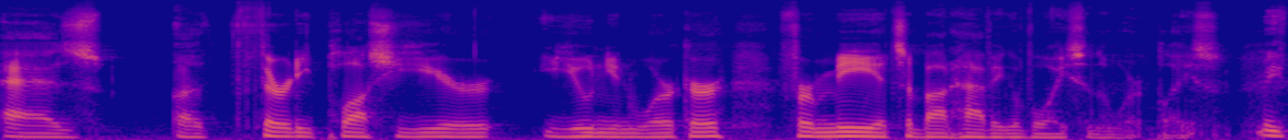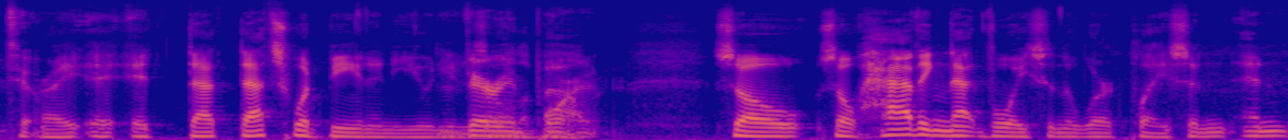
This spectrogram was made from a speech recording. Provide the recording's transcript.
as a 30 plus year union worker, for me it's about having a voice in the workplace. Me too. Right? It, it that that's what being in a union Very is all important. about. So so having that voice in the workplace and and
